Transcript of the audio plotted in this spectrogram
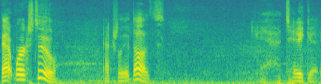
That works too. Actually, it does. Yeah, take it.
